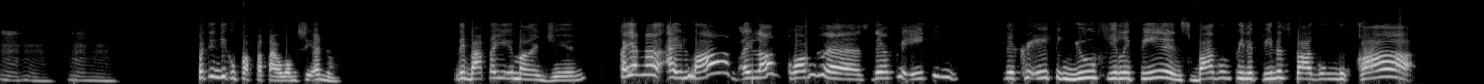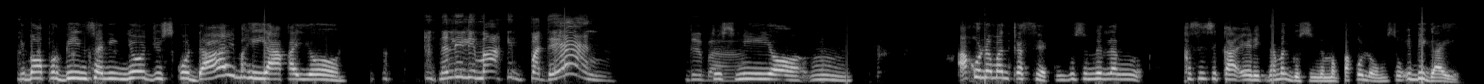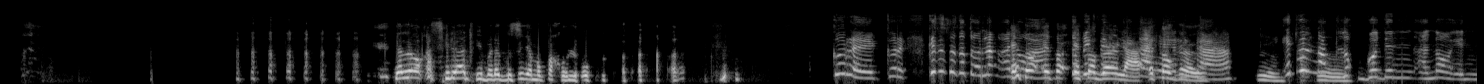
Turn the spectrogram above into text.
mhm, mhm. Ba't hindi ko papatawag si ano? Di ba kayo imagine? Kaya nga, I love, I love Congress. They're creating, they're creating new Philippines. Bagong Pilipinas, bagong muka. Yung mga probinsya ninyo, Diyos ko, day, mahiya kayo. Nalilimahid pa din. 'Di ba? Diyos mio. Mm. Ako naman kasi, kung gusto nilang, kasi si Ka Eric naman gusto niya magpakulong, so ibigay. Dalawa kasi sila, di ba, na gusto niya magpakulong. Correct, correct. Kasi sa totoo lang ano Ito, ah, ito, to be ito, fair girl, ah. Ito, Eric, girl. ah, Mm. it will not Mm. look good in ano in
